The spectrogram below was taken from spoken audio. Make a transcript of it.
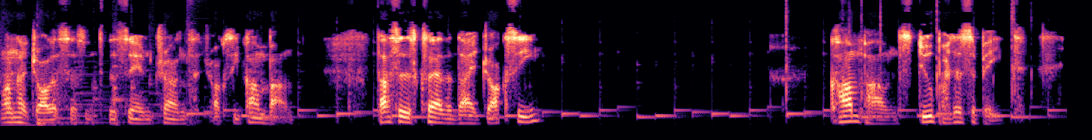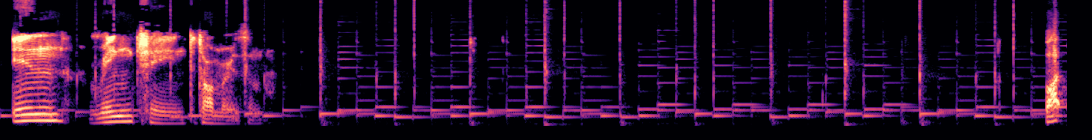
on hydrolysis into the same trans hydroxy compound. Thus, it is clear that the hydroxy compounds do participate in ring chain tautomerism. But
